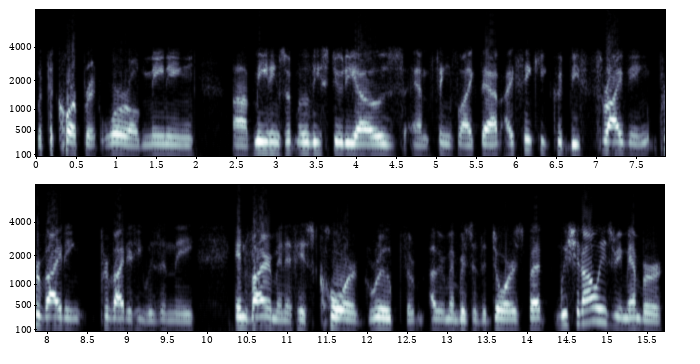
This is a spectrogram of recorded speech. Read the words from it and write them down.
with the corporate world, meaning uh, meetings with movie studios and things like that, I think he could be thriving, providing provided he was in the environment of his core group, the other members of the Doors. But we should always remember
